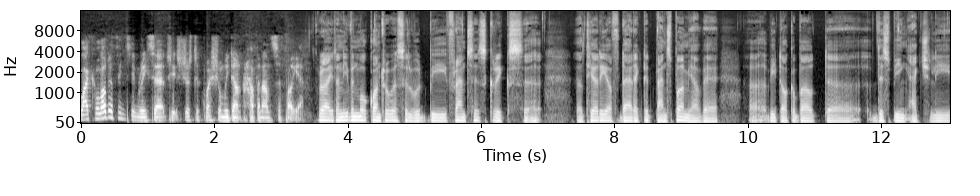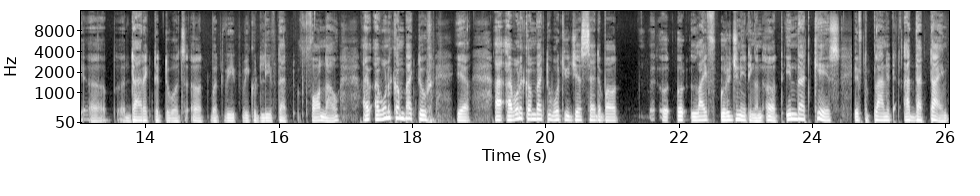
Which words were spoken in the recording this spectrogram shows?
Like a lot of things in research, it's just a question we don't have an answer for yet. Right, and even more controversial would be Francis Crick's uh, theory of directed panspermia, where uh, we talk about uh, this being actually uh, directed towards Earth, but we, we could leave that for now. I, I want to come back to yeah, I, I want to come back to what you just said about uh, uh, life originating on Earth. In that case, if the planet at that time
